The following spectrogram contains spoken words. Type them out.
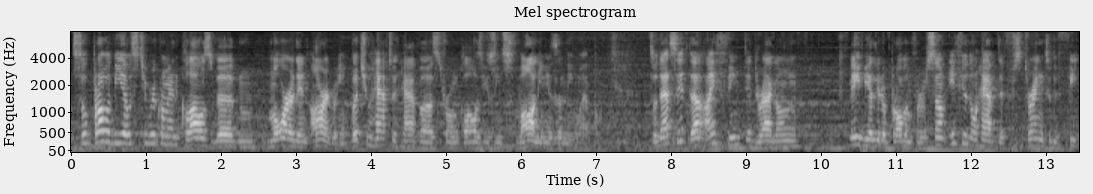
So probably I would still recommend Klaus uh, more than Arngrim, but you have to have a strong Klaus using Svalin as a main weapon. So that's it, uh, I think the dragon may be a little problem for some. If you don't have the strength to defeat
